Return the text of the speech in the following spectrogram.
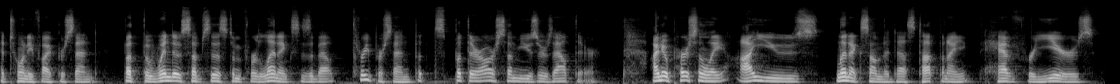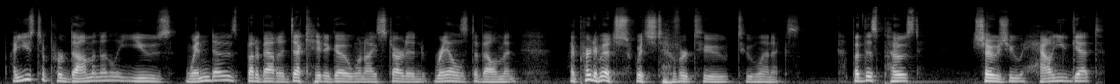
at 25%, but the Windows subsystem for Linux is about 3%, but, but there are some users out there. I know personally I use Linux on the desktop and I have for years, I used to predominantly use Windows, but about a decade ago when I started Rails development, I pretty much switched over to, to Linux. But this post shows you how you get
